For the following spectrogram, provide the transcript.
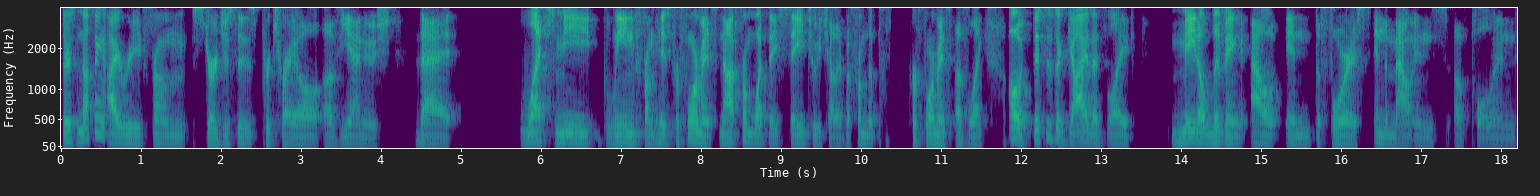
There's nothing I read from Sturgess's portrayal of Janusz that lets me glean from his performance, not from what they say to each other, but from the p- performance of like, oh, this is a guy that's like made a living out in the forest in the mountains of Poland.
